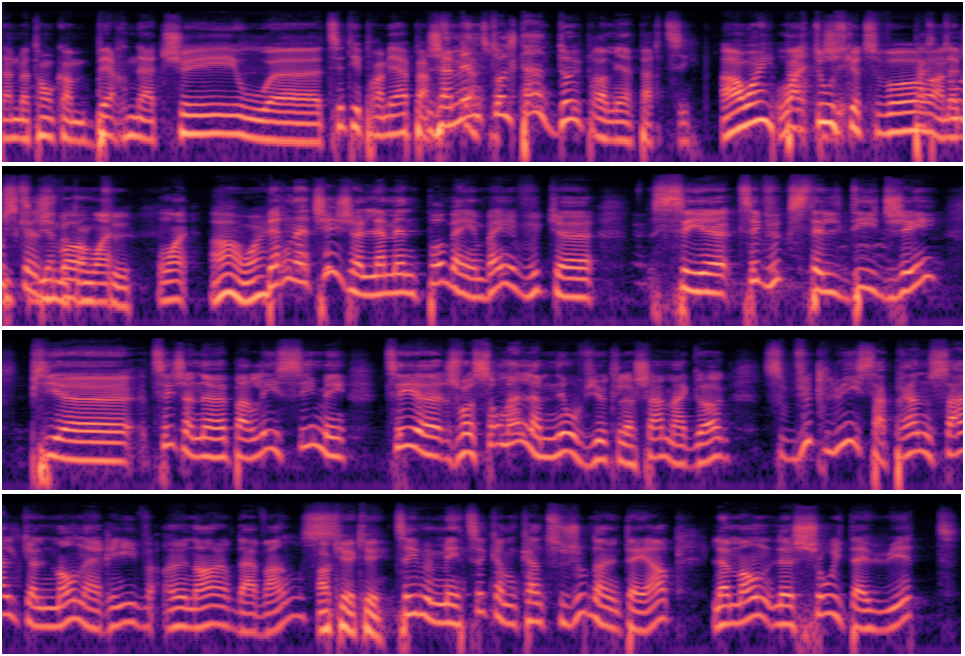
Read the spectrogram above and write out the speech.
admettons, comme Bernatchez ou, euh, tu sais, tes premières parties? J'amène tu- tout le temps deux premières parties. Ah ouais? Ouais, Partout où ce que tu vas, en Partout où ce que Abitibi, je vais, ouais. tu- ouais. Ah ouais? Bernatchez, je l'amène pas bien, bien, vu que c'est, euh, tu sais, vu que c'était le DJ, puis, euh, tu sais, j'en avais parlé ici, mais, tu sais, euh, je vais sûrement l'amener au Vieux Clocher à Magog. Vu que lui, ça prend une salle que le monde arrive une heure d'avance. OK, OK. Tu sais, mais tu sais, comme quand tu joues dans un théâtre, le monde, le show est à 8.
